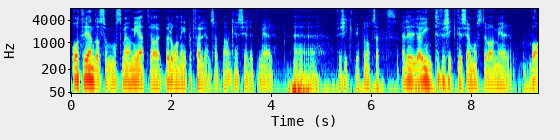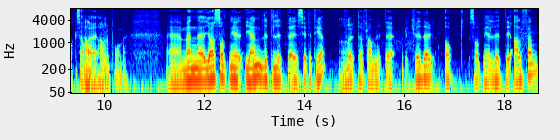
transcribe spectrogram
Återigen då så måste man ha med att jag har belåning i portföljen så att man kanske är lite mer eh, försiktig på något sätt Eller jag är inte försiktig så jag måste vara mer vaksam Ja, vad jag ja. håller på med eh, Men eh, jag har sålt ner igen lite lite i CTT för Mm. att ta fram lite likvider och sålt ner lite i Alfen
